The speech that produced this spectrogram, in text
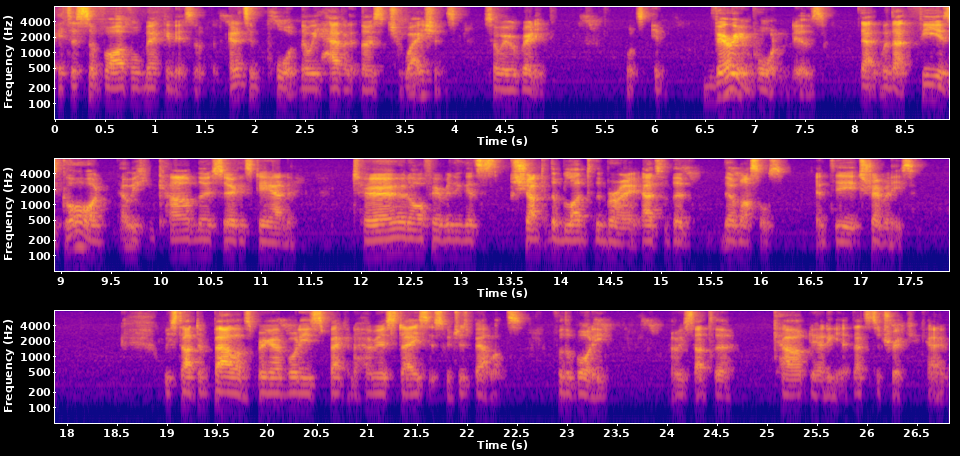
It's a survival mechanism, and it's important that we have it in those situations so we're ready. What's very important is that when that fear is gone, that we can calm those circuits down, turn off everything that's shunted the blood to the brain, out uh, to the, the muscles and the extremities. We start to balance, bring our bodies back into homeostasis, which is balance for the body, and we start to calm down again. That's the trick, okay?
